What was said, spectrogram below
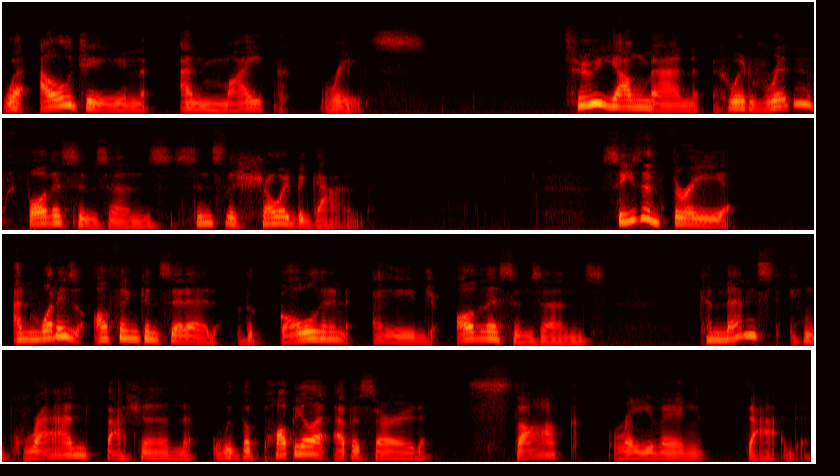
were Al Jean and Mike Reiss. Two young men who had written for The Simpsons since the show had begun. Season 3, and what is often considered the golden age of The Simpsons, commenced in grand fashion with the popular episode Stark Raving Dad,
